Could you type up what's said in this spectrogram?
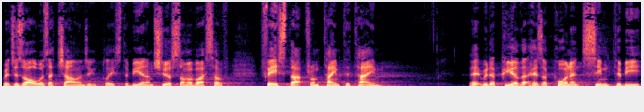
which is always a challenging place to be, and I'm sure some of us have faced that from time to time. It would appear that his opponents seemed to be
